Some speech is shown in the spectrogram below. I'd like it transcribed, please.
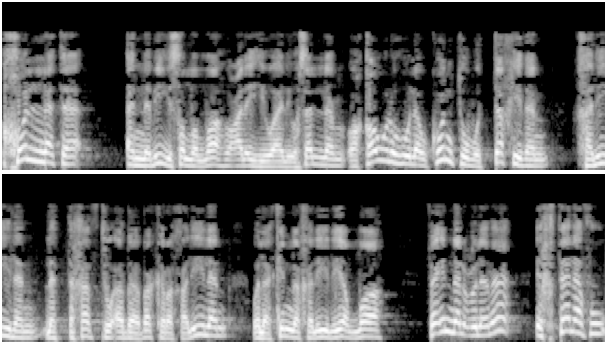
خلة النبي صلى الله عليه وآله وسلم وقوله لو كنت متخذا خليلا لاتخذت أبا بكر خليلا ولكن خليلي الله فإن العلماء اختلفوا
